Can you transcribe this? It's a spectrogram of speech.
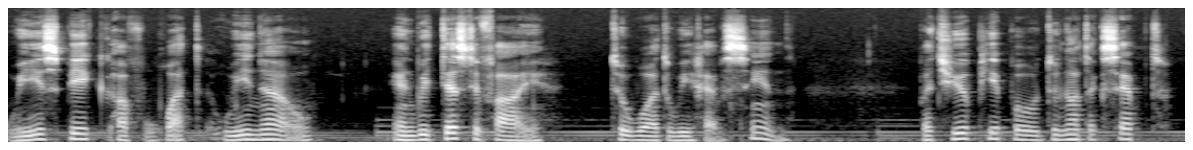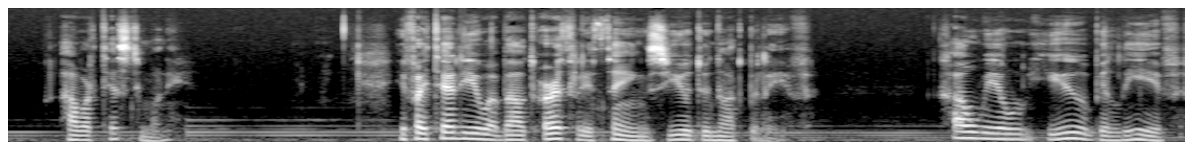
We speak of what we know, and we testify to what we have seen, but you people do not accept our testimony. If I tell you about earthly things, you do not believe. How will you believe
